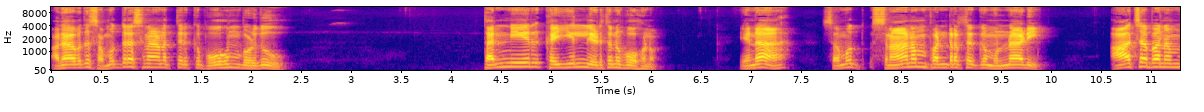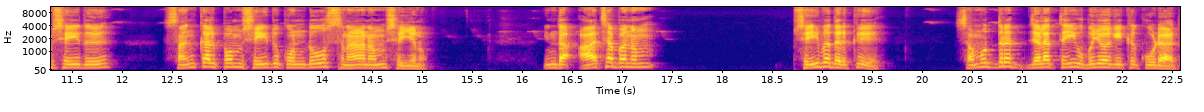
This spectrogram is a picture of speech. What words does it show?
அதாவது சமுத்திர ஸ்நானத்திற்கு போகும் பொழுது தண்ணீர் கையில் எடுத்துன்னு போகணும். ஏன்னா சமுத் ஸ்நானம் பண்ணுறதுக்கு முன்னாடி ஆச்சபனம் செய்து சங்கல்பம் செய்து கொண்டு ஸ்நானம் செய்யணும். இந்த ஆச்சபனம் செய்வதற்கு சமுத்திர ஜலத்தை உபயோகிக்கக்கூடாது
